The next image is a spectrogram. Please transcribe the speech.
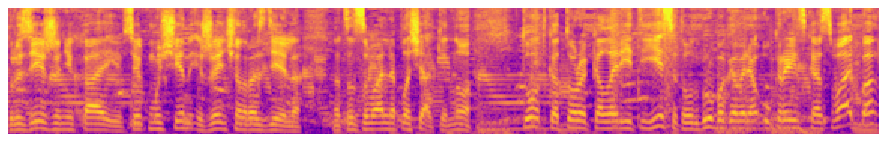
друзей жениха и всех мужчин и женщин раздельно на танцевальной площадке. Но тот, который колорит есть, это вот, грубо говоря, украинская свадьба,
